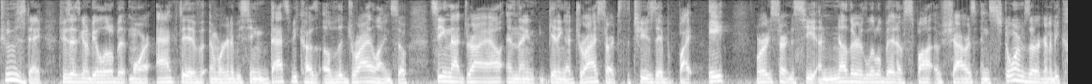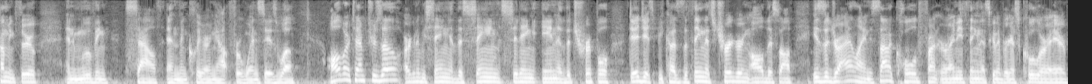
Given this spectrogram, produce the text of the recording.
Tuesday. Tuesday is going to be a little bit more active, and we're going to be seeing that's because of the dry line. So seeing that dry out and then getting a dry start to the Tuesday by 8 we're already starting to see another little bit of spot of showers and storms that are going to be coming through and moving south and then clearing out for Wednesday as well. All of our temperatures, though, are going to be staying the same, sitting in the triple digits because the thing that's triggering all this off is the dry line. It's not a cold front or anything that's going to bring us cooler air.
